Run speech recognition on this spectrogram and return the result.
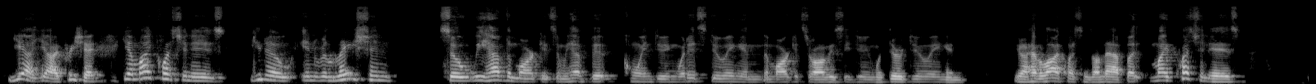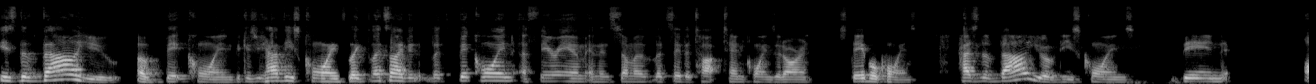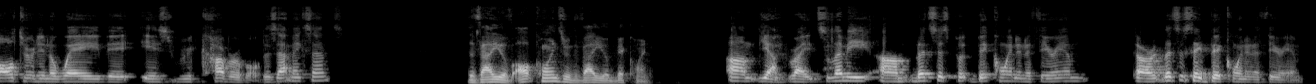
Yeah, yeah, I appreciate it. Yeah, my question is, you know, in relation, so we have the markets and we have Bitcoin doing what it's doing, and the markets are obviously doing what they're doing. And, you know, I have a lot of questions on that. But my question is, is the value of Bitcoin, because you have these coins, like let's not even, let's Bitcoin, Ethereum, and then some of, let's say the top 10 coins that aren't stable coins, has the value of these coins been altered in a way that is recoverable. Does that make sense? The value of altcoins or the value of Bitcoin? Um, yeah, right. So let me um, let's just put Bitcoin and Ethereum, or let's just say Bitcoin and Ethereum.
